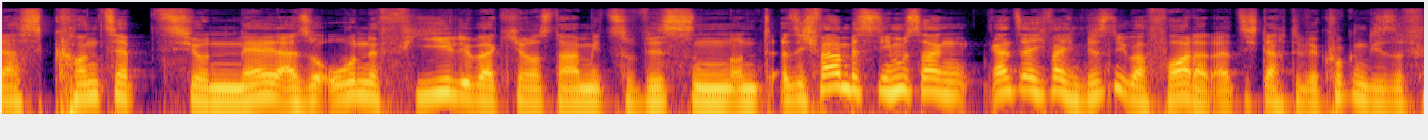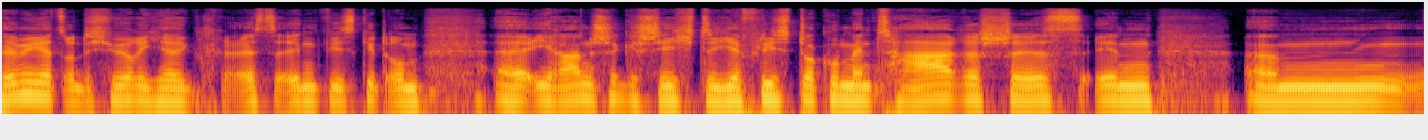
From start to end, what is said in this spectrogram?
das konzeptionell, also ohne viel über Kirosami zu wissen. Und also ich war ein bisschen, ich muss sagen, ganz ehrlich, war ich ein bisschen überfordert, als ich dachte, wir gucken diese Filme jetzt und ich höre hier es irgendwie, es geht um äh, iranische Geschichte, hier fließt Dokumentarisches in ähm,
